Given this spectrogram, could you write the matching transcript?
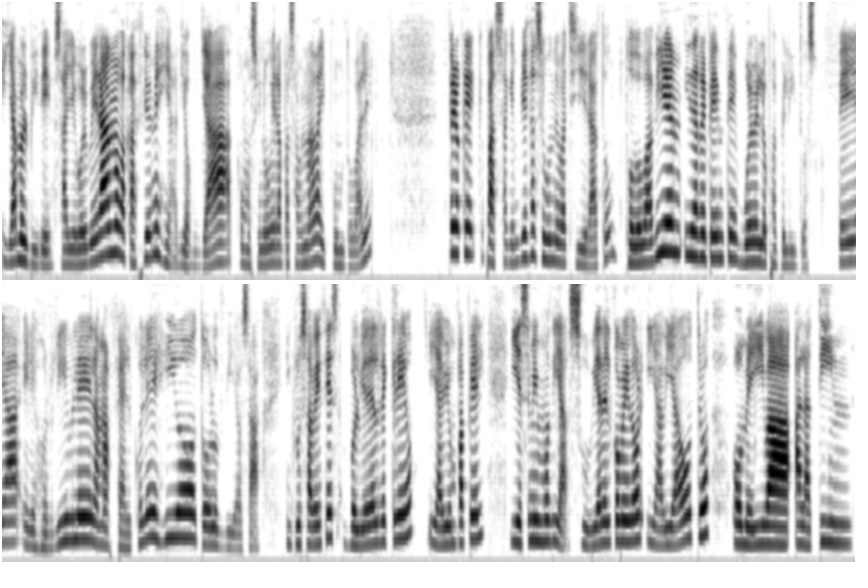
y ya me olvidé. O sea, llegó el verano, vacaciones y adiós. Ya como si no hubiera pasado nada y punto, ¿vale? Pero ¿qué, pasa? Que empieza segundo de bachillerato, todo va bien y de repente vuelven los papelitos. Fea, eres horrible, la más fea del colegio, todos los días. O sea, incluso a veces volvía del recreo y había un papel y ese mismo día subía del comedor y había otro o me iba a latín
